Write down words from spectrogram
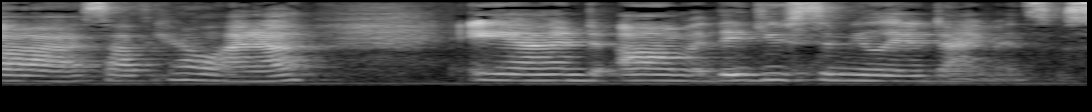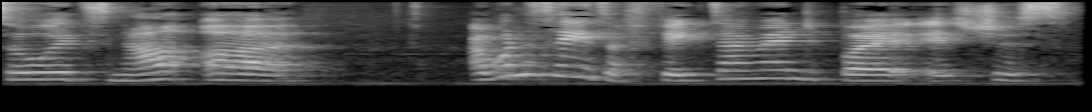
uh, South Carolina and um, they do simulated diamonds. So it's not a, I wouldn't say it's a fake diamond, but it's just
